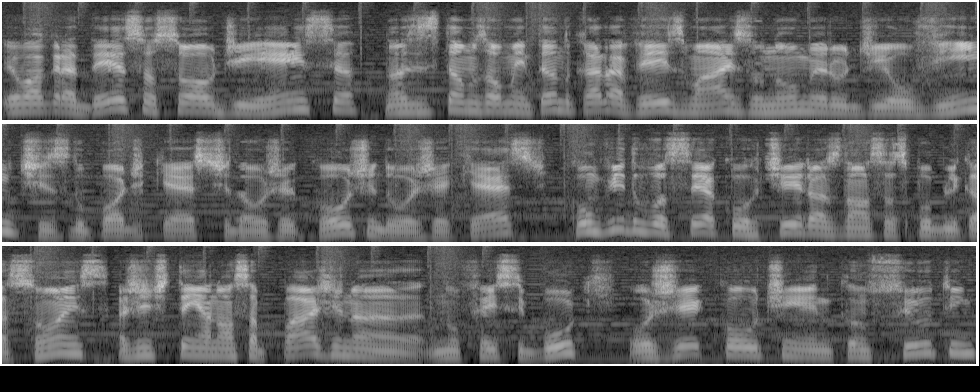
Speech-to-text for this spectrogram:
Eu agradeço a sua audiência. Nós estamos aumentando cada vez mais o número de ouvintes do podcast da OG Coaching, do OGCast. Convido você a curtir as nossas publicações. A gente tem a nossa página no Facebook, OG Coaching and Consulting.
